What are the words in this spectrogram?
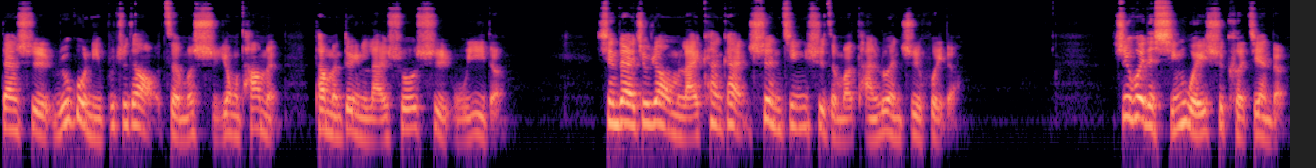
但是如果你不知道怎么使用它们，它们对你来说是无益的。现在就让我们来看看圣经是怎么谈论智慧的。智慧的行为是可见的。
